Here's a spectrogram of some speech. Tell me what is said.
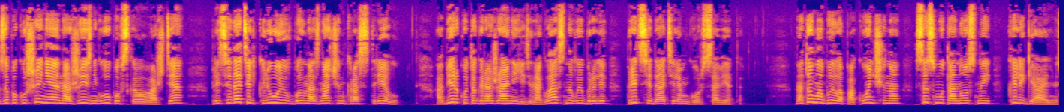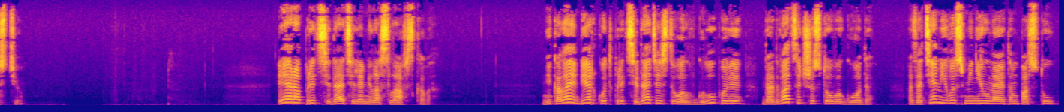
За покушение на жизнь глуповского вождя председатель Клюев был назначен к расстрелу, а Беркута горожане единогласно выбрали председателем горсовета. На том и было покончено со смутоносной коллегиальностью. Эра председателя Милославского. Николай Беркут председательствовал в Глупове до 26 -го года, а затем его сменил на этом посту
